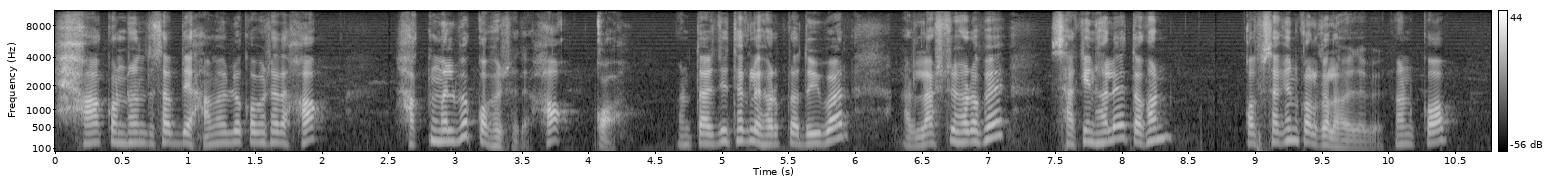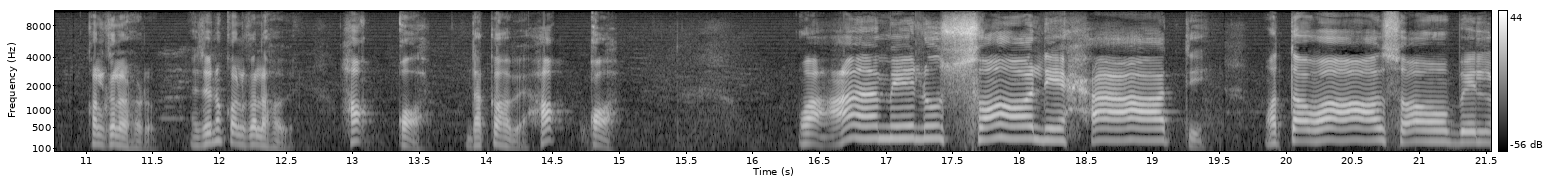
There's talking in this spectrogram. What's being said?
হা কণ্ঠন্ত শব্দে হা মেলবে কফের সাথে, হক, হাক মেলবে কফের সাথে, হক, ক। মানে তার থাকলে হরফটা দুইবার, আর লাস্টের হরফে সাকিন হলে তখন কফ সাকিন কলকলা হয়ে যাবে। কারণ কফ কলকলা হরফ এই জন্য কলকলা হবে। হক, ক, ধাক্কা হবে। হক, ক। ও আমিলু সলিহাতি অতওয়া সবিল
